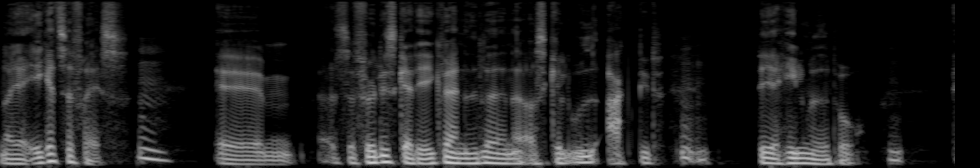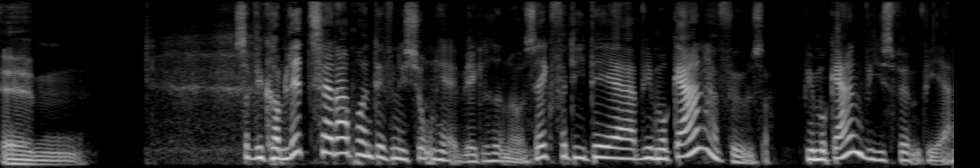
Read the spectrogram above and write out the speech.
når jeg ikke er tilfreds. Mm. Øh, selvfølgelig skal det ikke være nedladende og skælde ud-agtigt. Mm. Det er jeg helt med på. Mm. Øhm, Så vi kom lidt tættere på en definition her i virkeligheden også, ikke? Fordi det er, vi må gerne have følelser. Vi må gerne vise, hvem vi er.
